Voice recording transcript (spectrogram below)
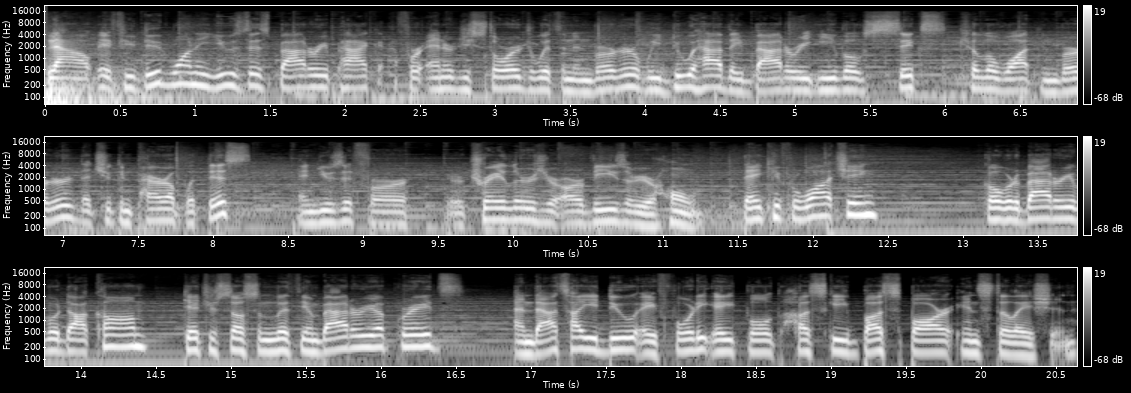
Now, if you did want to use this battery pack for energy storage with an inverter, we do have a Battery Evo 6 kilowatt inverter that you can pair up with this and use it for your trailers, your RVs, or your home. Thank you for watching. Go over to batteryevo.com, get yourself some lithium battery upgrades, and that's how you do a 48 volt Husky bus bar installation.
